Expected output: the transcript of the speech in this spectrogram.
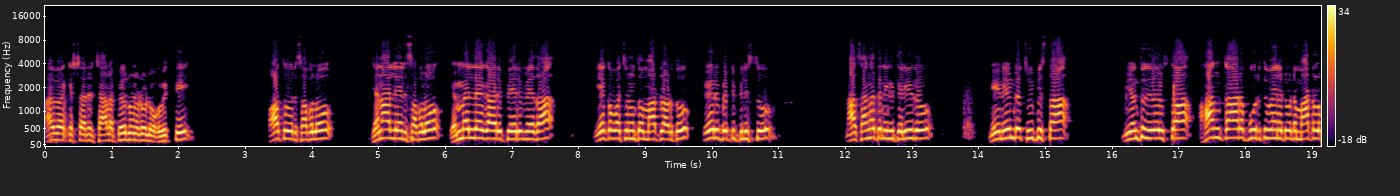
కావ్య కృష్ణారెడ్డి చాలా పేర్లు ఉన్నటువంటి ఒక వ్యక్తి. పాతూరు సభలో జనాలు లేని సభలో ఎమ్మెల్యే గారి పేరు మీద ఏకవచనంతో మాట్లాడుతూ పేరు పెట్టి పిలుస్తూ నా సంగతి నీకు తెలియదు నేనేంటో చూపిస్తా మీ అంతు చేరుస్తా అహంకార పూరితమైనటువంటి మాటలు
